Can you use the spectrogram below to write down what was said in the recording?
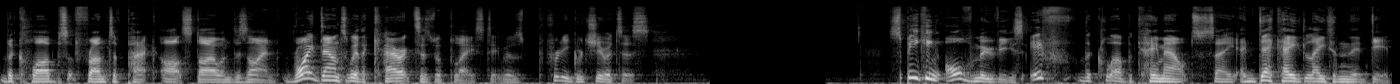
the club's front of pack art style and design, right down to where the characters were placed. It was pretty gratuitous. Speaking of movies, if the club came out, say, a decade later than it did,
